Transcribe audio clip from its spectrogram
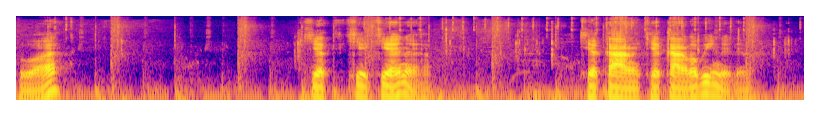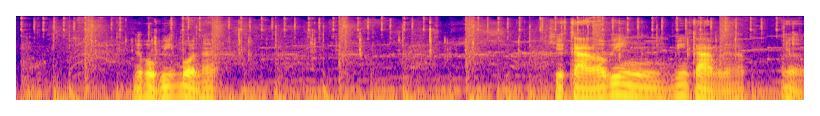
สวยเคลียร์เคลียร์เคลียร์ให้หน่อยครับเคลียร์กลางเคลียร์กลางแล้ววิ่งหน่อยได้ไหมเดี๋ยวผมวิ่งบนให้เคลียร์กลางแล้ววิ่งวิ่งกลางไปเลยครับเออ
